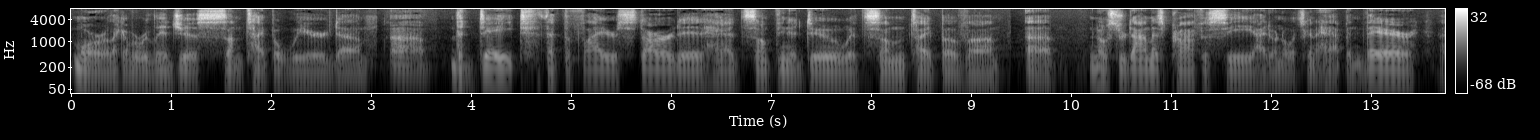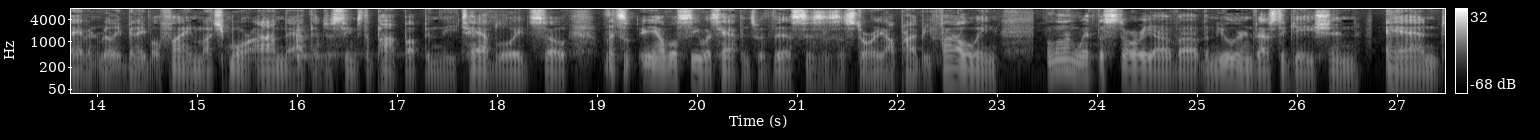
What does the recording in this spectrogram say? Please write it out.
more like of a religious, some type of weird. Um, uh, the date that the fire started had something to do with some type of uh, uh, Nostradamus prophecy. I don't know what's going to happen there. I haven't really been able to find much more on that. That just seems to pop up in the tabloids. So let's, you know, we'll see what happens with this. This is a story I'll probably be following, along with the story of uh, the Mueller investigation and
